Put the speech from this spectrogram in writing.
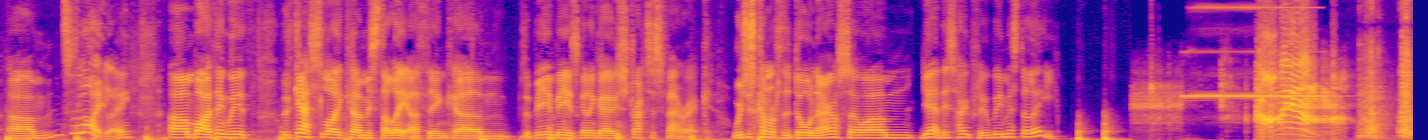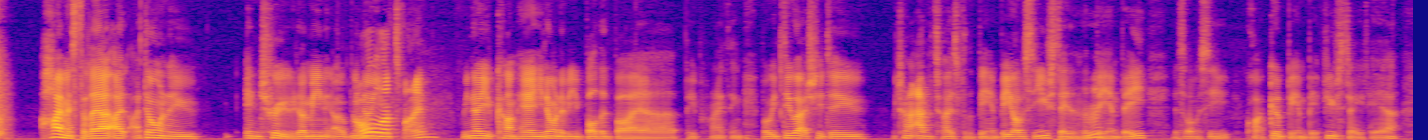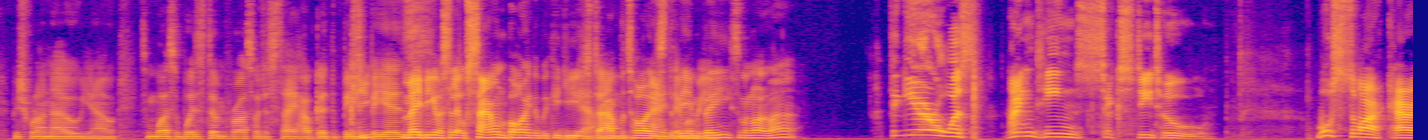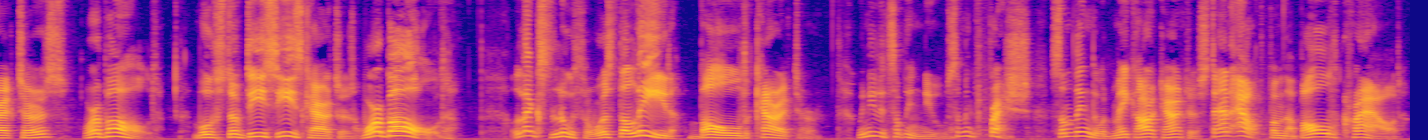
um, slightly, um, but I think with with guests like uh, Mr. Lee, I think um, the B and B is going to go stratospheric. We're just coming up to the door now, so um, yeah, this hopefully will be Mr. Lee. Come in! Hi, Mr. Lee. I, I- I don't want to intrude. I mean, uh, we know Oh, you, that's fine. we know you've come here and you don't want to be bothered by uh, people or anything, but we do actually do. We're trying to advertise for the B and B. Obviously, you stayed in Mm-hmm. the B and B. It's obviously quite a good B and B if you stayed here. We just want to know, you know, some words of wisdom for us, or just say how good the B&B is. Maybe give us a little sound bite that we could use Yeah, to I mean, advertise the B anything and will B, something like that. The year was 1962. Most of our characters were bald. Most of DC's characters were bald. Lex Luthor was the lead bald character. We needed something new, something fresh, something that would make our characters stand out from the bald crowd.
